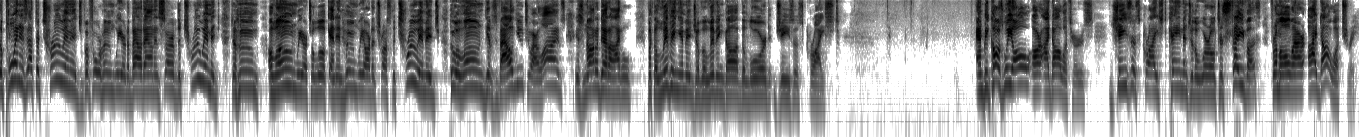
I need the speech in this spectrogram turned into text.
The point is that the true image before whom we are to bow down and serve, the true image to whom alone we are to look and in whom we are to trust, the true image who alone gives value to our lives is not a dead idol, but the living image of the living God, the Lord Jesus Christ. And because we all are idolaters, Jesus Christ came into the world to save us from all our idolatry.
